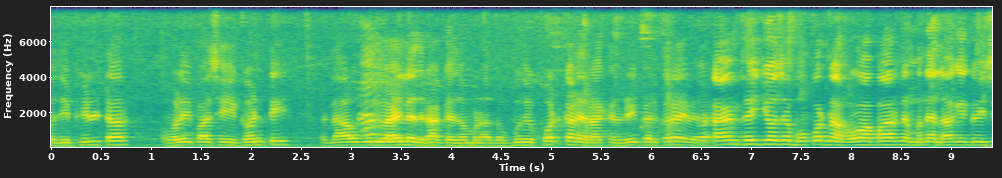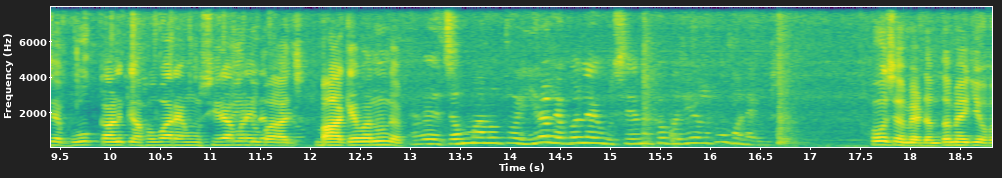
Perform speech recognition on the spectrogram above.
પછી ફિલ્ટર વળી પાછી ઘંટી. એટલે આવું બધું આઈલ જ રાખે છે હમણાં તો. બધું ખોટકાણે રાખે ને રિપેર કરાવે તો ટાઈમ થઈ ગયો છે બપોરના હવા બાર ને મને લાગી ગઈ છે ભૂખ કારણ કે સવારે હું શિરામણી બાજ. બા કહેવાનું ને? હવે જમવાનું તો હીરાને બનાવ્યું છે એને ખબર હીરાને શું બનાવ્યું છે? શું છે મેડમ તમે કયો?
